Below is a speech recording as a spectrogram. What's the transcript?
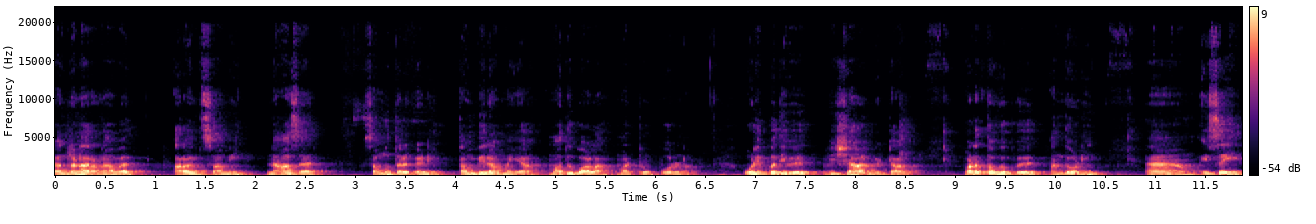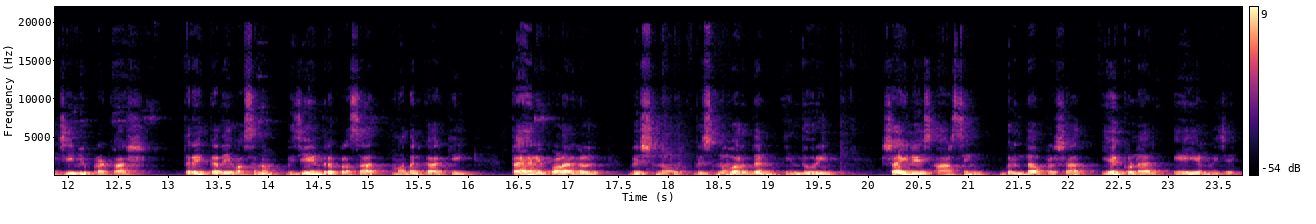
கங்கனா ரணாவத் அரவிந்த் சாமி நாசர் சமுத்திரகனி தம்பி ராமையா மதுபாலா மற்றும் பூர்ணா. ஒளிப்பதிவு விஷால் விட்டால். படத்தொகுப்பு அந்தோணி. இசை ஜிவி பிரகாஷ். திரைக்கதை வசனம் விஜயேந்திர பிரசாத் மதன் கார்கி. தயாரிப்பாளர்கள் விஷ்ணு விஷ்ணுவர்தன் இந்தூரி. ஷைலேஷ் ஆர் சிங் பிருந்தா பிரசாத் இயக்குனர் ஏஎல் விஜய்.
